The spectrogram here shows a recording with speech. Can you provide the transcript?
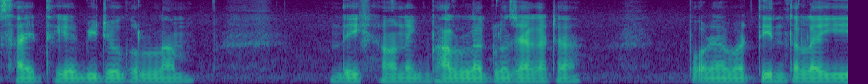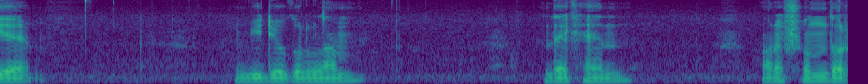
সাইড থেকে ভিডিও করলাম। দেখে অনেক ভালো লাগল জায়গাটা। পরে আবার তিনতলায় গিয়ে ভিডিও করলাম। দেখেন, অনেক সুন্দর।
